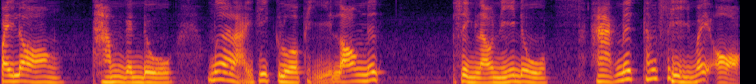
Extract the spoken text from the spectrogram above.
ไปลองทำกันดู เมื่อไหร่ที่กลัวผีลองนึกสิ่งเหล่านี้ดู หากนึกทั้งสี่ไม่ออก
